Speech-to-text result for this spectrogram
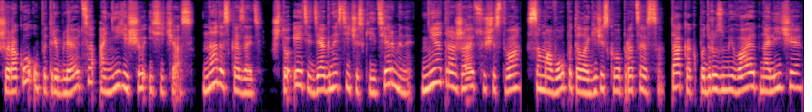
Широко употребляются они еще и сейчас. Надо сказать, что эти диагностические термины не отражают существа самого патологического процесса, так как подразумевают наличие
